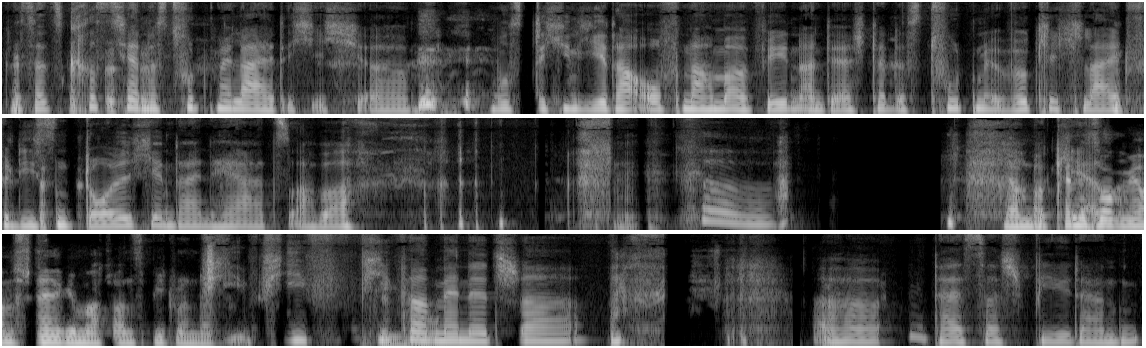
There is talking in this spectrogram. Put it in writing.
das als Christian, es tut mir leid. Ich, ich äh, muss dich in jeder Aufnahme erwähnen an der Stelle. Es tut mir wirklich leid für diesen Dolch in dein Herz, aber. Wir haben Okay, keine also- Sorge, wir haben es schnell gemacht, war ein Speedrun. Fi- Fi- FIFA-Manager, äh, da ist das Spiel dann,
